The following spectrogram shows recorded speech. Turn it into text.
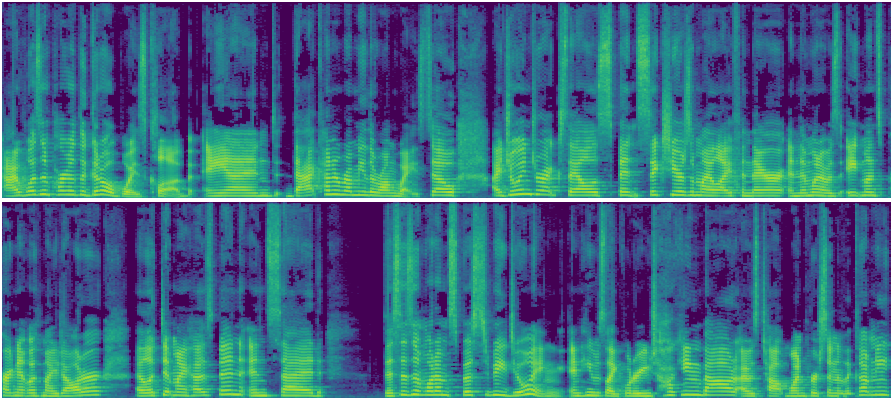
I wasn't part of the good old boys club. And that kind of rubbed me the wrong way. So I joined direct sales, spent six years of my life in there. And then when I was eight months pregnant with my daughter, I looked at my husband and said, this isn't what I'm supposed to be doing. And he was like, What are you talking about? I was top 1% of the company.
